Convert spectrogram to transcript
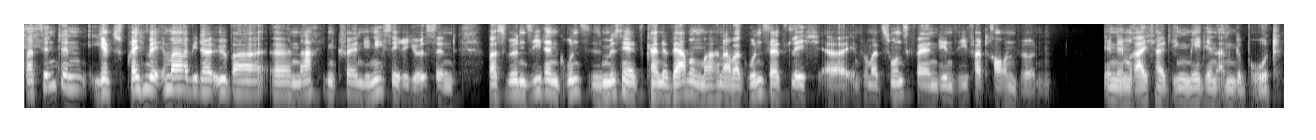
Was sind denn, jetzt sprechen wir immer wieder über äh, Nachrichtenquellen, die nicht seriös sind. Was würden Sie denn grundsätzlich, Sie müssen ja jetzt keine Werbung machen, aber grundsätzlich äh, Informationsquellen, denen Sie vertrauen würden? in dem reichhaltigen Medienangebot?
